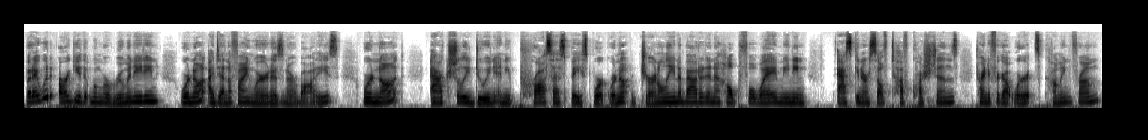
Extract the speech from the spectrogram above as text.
but I would argue that when we're ruminating, we're not identifying where it is in our bodies. We're not actually doing any process based work. We're not journaling about it in a helpful way, meaning asking ourselves tough questions, trying to figure out where it's coming from.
